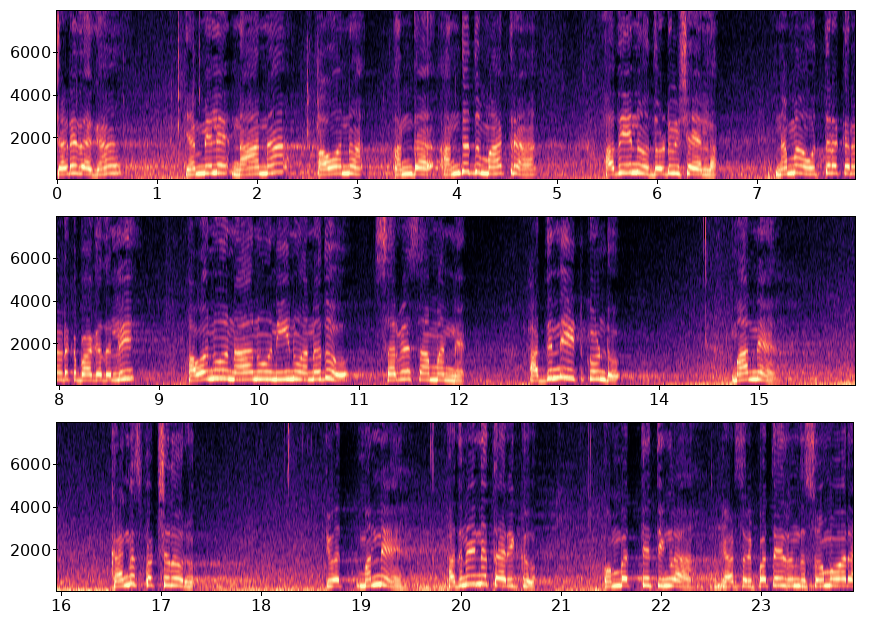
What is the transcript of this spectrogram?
ತಡೆದಾಗ ಎಂ ಎಲ್ ಎ ನಾನು ಅವನ ಅಂದ, ಅಂದದ್ದು ಮಾತ್ರ ಅದೇನು ದೊಡ್ಡ ವಿಷಯ ಅಲ್ಲ. ನಮ್ಮ ಉತ್ತರ ಕರ್ನಾಟಕ ಭಾಗದಲ್ಲಿ ಅವನು, ನಾನು, ನೀನು ಅನ್ನೋದು ಸರ್ವೇ ಸಾಮಾನ್ಯ. ಅದನ್ನೇ ಇಟ್ಕೊಂಡು ಮಾನ್ಯ ಕಾಂಗ್ರೆಸ್ ಪಕ್ಷದವರು ಇವತ್ತು ಮೊನ್ನೆ ಹದಿನೈದನೇ ತಾರೀಕು ಒಂಬತ್ತನೇ ತಿಂಗಳ ಎರಡು ಸಾವಿರದ ಇಪ್ಪತ್ತೈದರಂದು ಸೋಮವಾರ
